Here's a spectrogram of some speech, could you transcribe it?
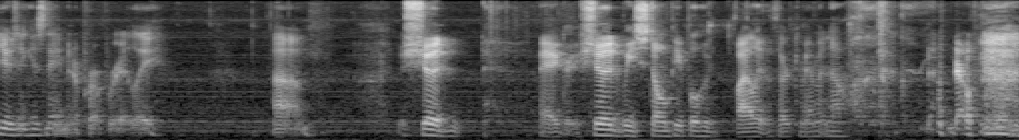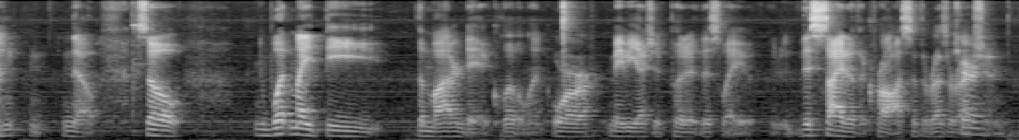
using his name inappropriately. Um, Should I agree? Should we stone people who violate the third commandment now? no. no. So, what might be the modern day equivalent, or maybe I should put it this way: this side of the cross of the resurrection. Sure.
